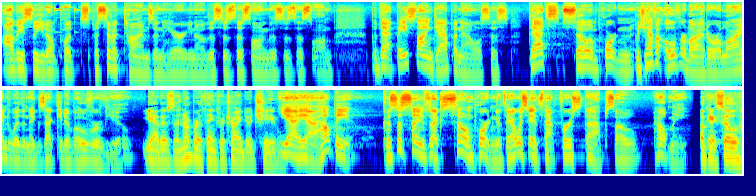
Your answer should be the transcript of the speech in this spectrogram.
obviously, you don't put specific times in here. You know, this is this long, this is this long. But that baseline gap analysis, that's so important. But you have it overlaid or aligned with an executive overview. Yeah, there's a number of things we're trying to achieve. Yeah, yeah. Help me because this seems like so important because they always say it's that first step. So help me. Okay, so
